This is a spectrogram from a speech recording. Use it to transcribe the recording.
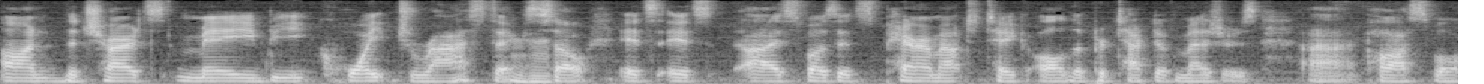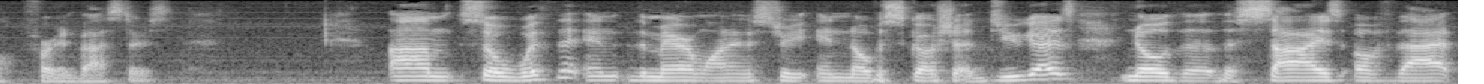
on the charts may be quite drastic. So it's it's uh, i suppose it's paramount to take all the protective measures uh, possible for investors. Um, so with the in the marijuana industry in Nova Scotia, do you guys know the the size of that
